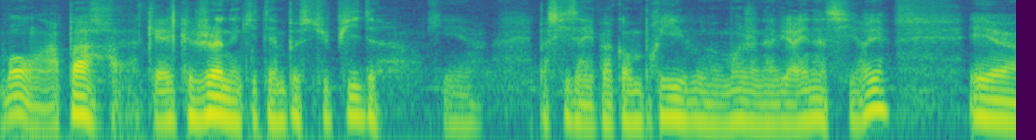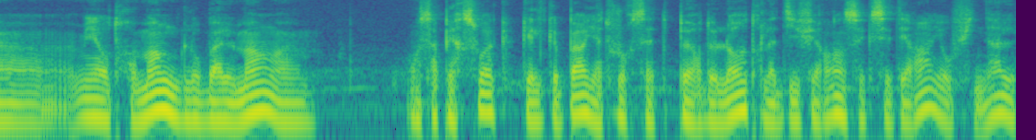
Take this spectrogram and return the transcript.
bon, à part quelques jeunes qui étaient un peu stupides, euh, parce qu'ils n'avaient pas compris, moi je n'avais rien à cirer. Mais autrement, globalement, on s'aperçoit que quelque part, il y a toujours cette peur de l'autre, la différence, etc. Et au final,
